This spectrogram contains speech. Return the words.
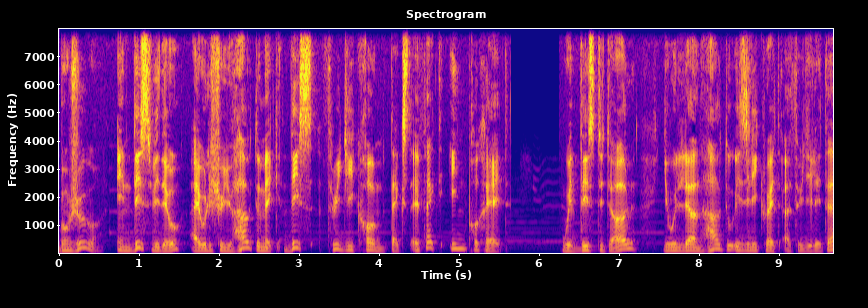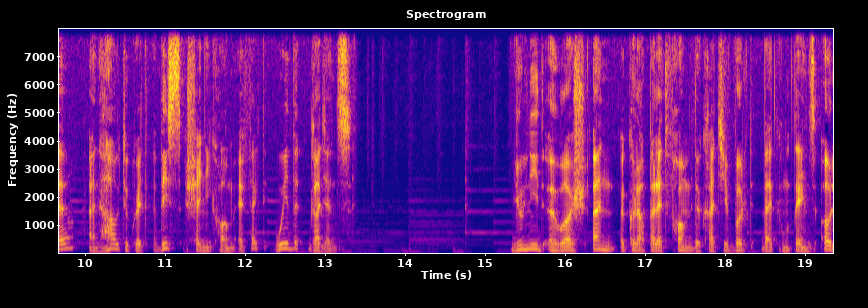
Bonjour! In this video, I will show you how to make this 3D Chrome text effect in Procreate. With this tutorial, you will learn how to easily create a 3D letter and how to create this shiny chrome effect with gradients. You'll need a brush and a color palette from the Creative Vault that contains all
